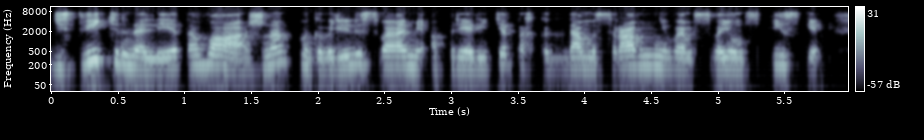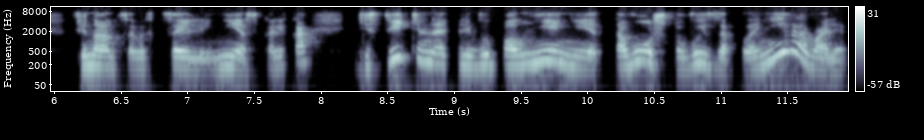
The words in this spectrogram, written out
действительно ли это важно. Мы говорили с вами о приоритетах, когда мы сравниваем в своем списке финансовых целей несколько. Действительно ли выполнение того, что вы запланировали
